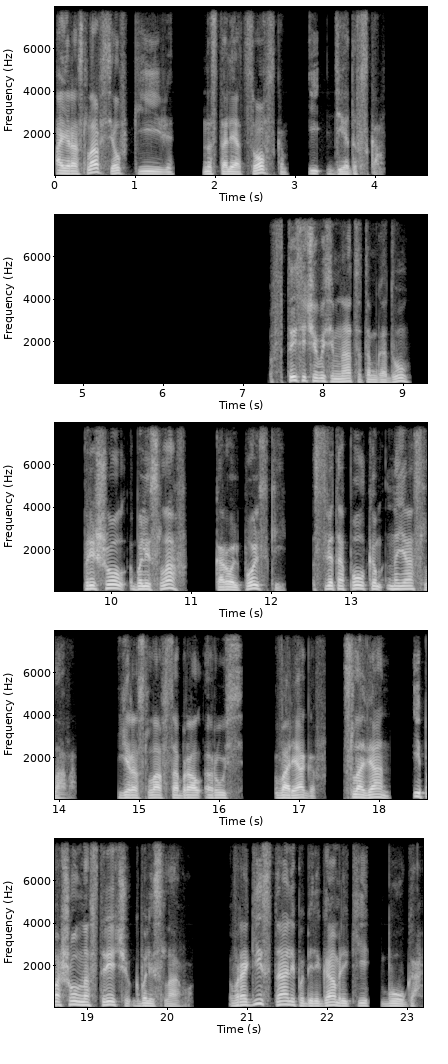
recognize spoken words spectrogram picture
а Ярослав сел в Киеве на столе отцовском и дедовском. В 1018 году пришел Болеслав, король польский, с святополком на Ярослава. Ярослав собрал Русь, варягов, славян и пошел навстречу к Болеславу. Враги стали по берегам реки Буга.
